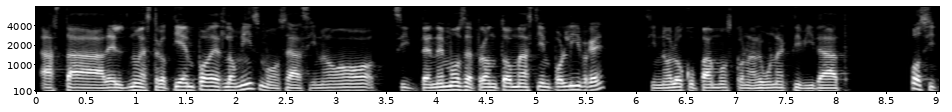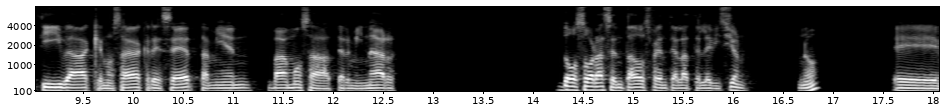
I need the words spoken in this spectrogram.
hasta del nuestro tiempo es lo mismo. O sea, si no, si tenemos de pronto más tiempo libre, si no lo ocupamos con alguna actividad positiva que nos haga crecer, también vamos a terminar dos horas sentados frente a la televisión, ¿no? Eh,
